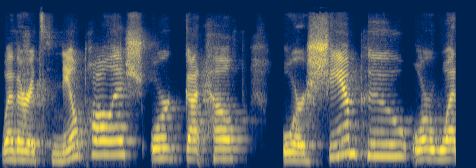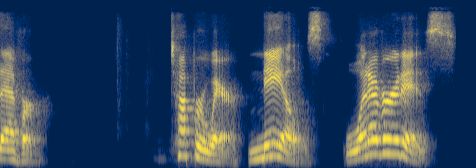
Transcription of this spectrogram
whether it's nail polish or gut health or shampoo or whatever, Tupperware, nails, whatever it is.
